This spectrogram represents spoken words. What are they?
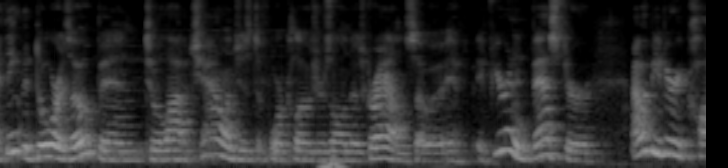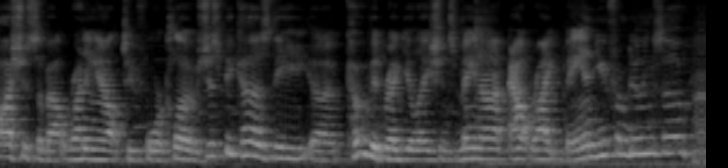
I think the door is open to a lot of challenges to foreclosures on those grounds. So if, if you're an investor, I would be very cautious about running out to foreclose just because the uh, COVID regulations may not outright ban you from doing so Right.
